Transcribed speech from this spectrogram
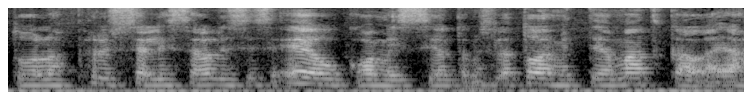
tuolla Brysselissä, oli siis EU-komission tämmöisellä toimittajamatkalla ja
